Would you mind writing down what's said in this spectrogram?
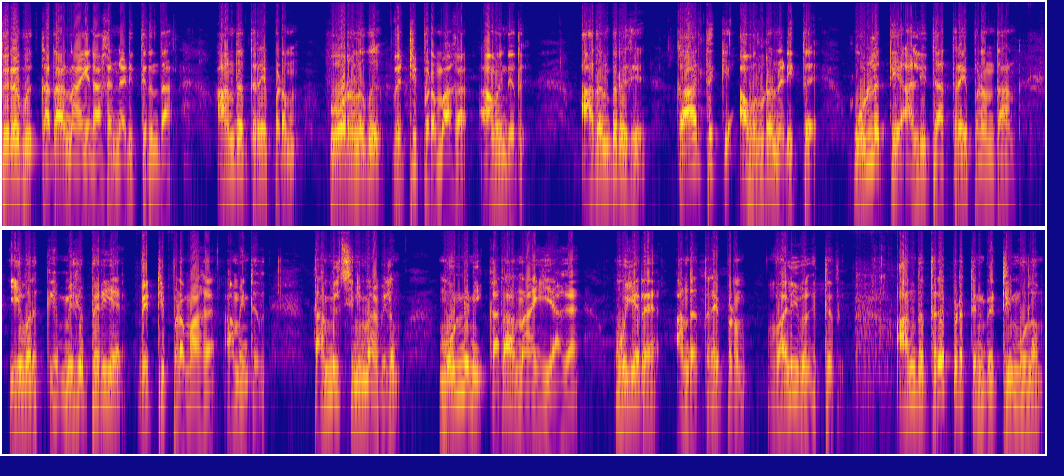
பிரபு கதாநாயகனாக நடித்திருந்தார். அந்த திரைப்படம் ஓரளவு வெற்றி படமாக அமைந்தது. அதன் பிறகு கார்த்திக் அவருடன் நடித்த உள்ளத்தை அளித்தா திரைப்படம்தான் இவருக்கு மிகப்பெரிய வெற்றி படமாக அமைந்தது. தமிழ் சினிமாவிலும் முன்னணி கதாநாயகியாக உயர அந்த திரைப்படம் வழிவகுத்தது. அந்த திரைப்படத்தின் வெற்றி மூலம்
